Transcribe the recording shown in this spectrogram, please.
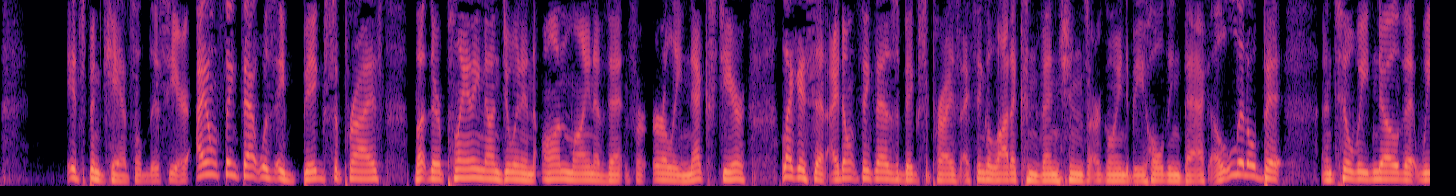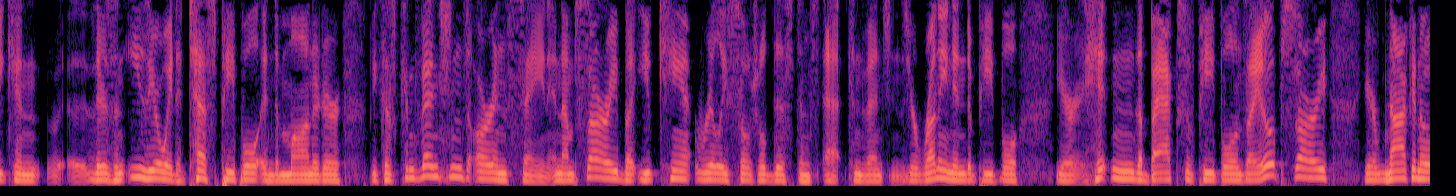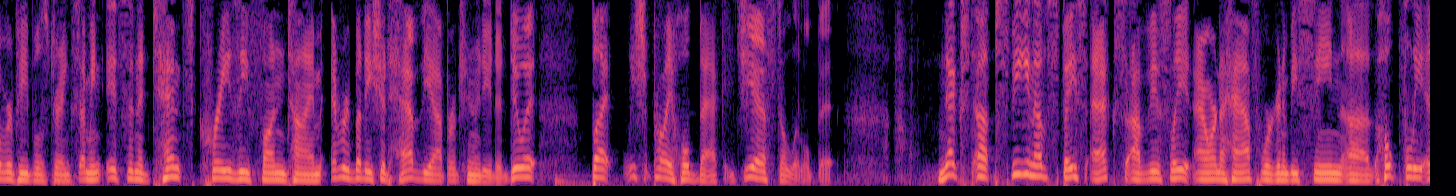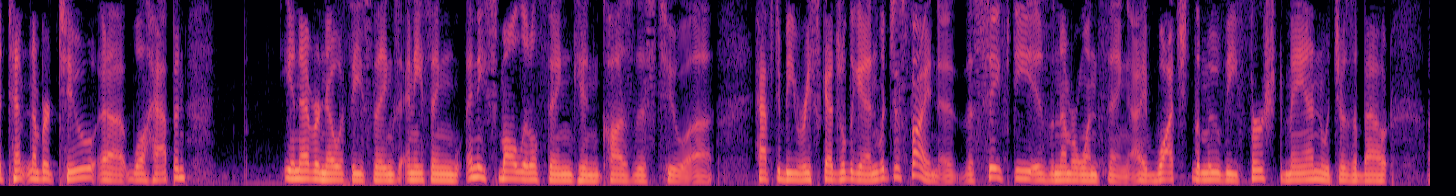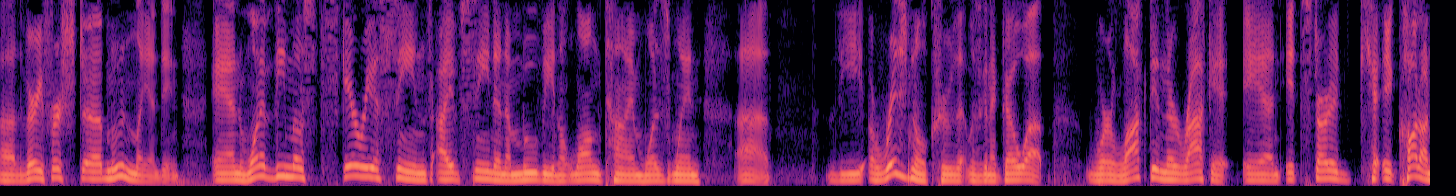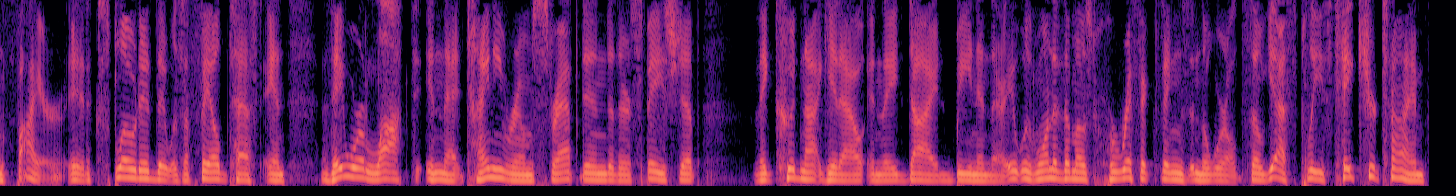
it's been canceled this year. I don't think that was a big surprise, but they're planning on doing an online event for early next year. Like I said, I don't think that is a big surprise. I think a lot of conventions are going to be holding back a little bit until we know that we can uh, there's an easier way to test people and to monitor because conventions are insane. And I'm sorry but you can't really social distance at conventions. You're running into people you're hitting the backs of people and saying oops sorry you're knocking over people's drinks. I mean it's an intense crazy fun time. Everybody should have the opportunity to do it but we should probably hold back just a little bit Next up, speaking of SpaceX, obviously, an hour and a half, we're going to be seeing, uh, hopefully, attempt number two uh, will happen. You never know with these things. Anything, any small little thing can cause this to uh, have to be rescheduled again, which is fine. Uh, the safety is the number one thing. I watched the movie First Man, which was about uh, the very first uh, moon landing. And one of the most scariest scenes I've seen in a movie in a long time was when the original crew that was going to go up were locked in their rocket and it started it caught on fire. It exploded. It was a failed test and they were locked in that tiny room strapped into their spaceship. They could not get out and they died being in there. It was one of the most horrific things in the world. So yes please take your time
